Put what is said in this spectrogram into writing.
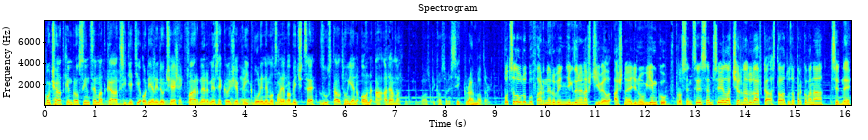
Počátkem prosince matka a tři děti odjeli do Čech. Farner mi řekl, že prý kvůli nemocné babičce zůstal tu jen on a Adam. Po celou dobu Farnerovi nikdo nenavštívil, až na jedinou výjimku. V prosinci jsem přijela černá dodávka a stala tu zaparkovaná tři dny.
